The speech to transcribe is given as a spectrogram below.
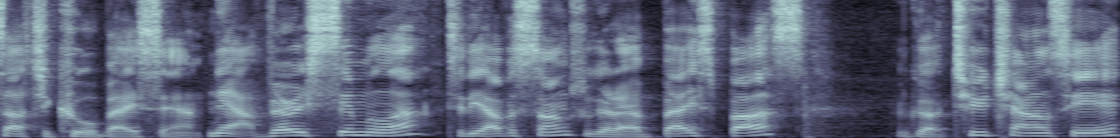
Such a cool bass sound. Now, very similar to the other songs, we've got our bass bus. We've got two channels here,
